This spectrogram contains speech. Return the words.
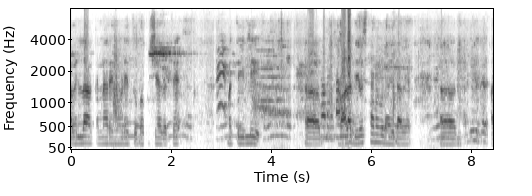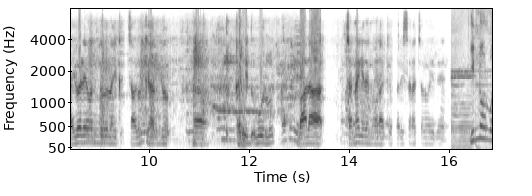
ಅವೆಲ್ಲ ಕಣ್ಣಾರೆ ನೋಡಿ ತುಂಬಾ ಖುಷಿ ಆಗುತ್ತೆ. ಮತ್ತೆ ಇಲ್ಲಿ ಬಹಳ ದೇವಸ್ಥಾನಗಳು ಇದ್ದಾವೆ. ಐಹೊಳೆ ಒಂದು ಲೈಕ್ ಚಾಲುಕ್ಯರದ್ದು ಕಟ್ಟಿದ ಊರು ಬಹಳ ಚೆನ್ನಾಗಿದೆ ನೋಡಕ್ಕೆ ಪರಿಸರ ಚಲೋ ಇದೆ. ಇನ್ನೋರ್ವ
